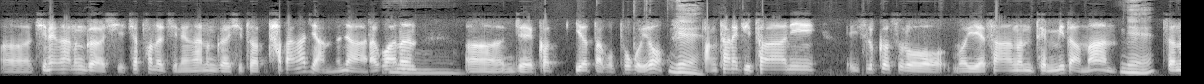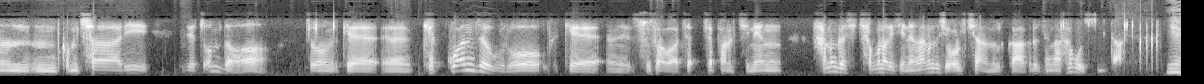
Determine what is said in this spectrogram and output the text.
어, 진행하는 것이 재판을 진행하는 것이 더 타당하지 않느냐라고 하는 음. 어, 이제 것이었다고 보고요. 예. 방탄의 비판이 있을 것으로 뭐 예상은 됩니다만 예. 저는 음, 검찰이 이제 좀더좀 이렇게 에, 객관적으로 이렇게 에, 수사와 재, 재판을 진행하는 것이 차분하게 진행하는 것이 옳지 않을까 그런 생각을 하고 있습니다. 예,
